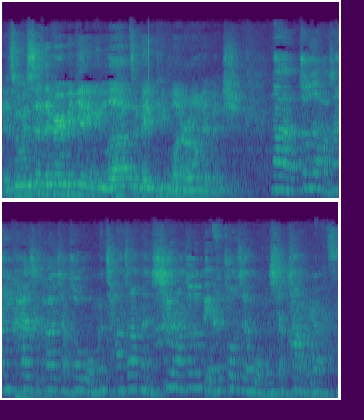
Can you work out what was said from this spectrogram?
And so we said at the very beginning, we love to make people in our own image. 那就是好像一开始他就讲说，我们常常很希望就是别人做成我们想象的样子。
